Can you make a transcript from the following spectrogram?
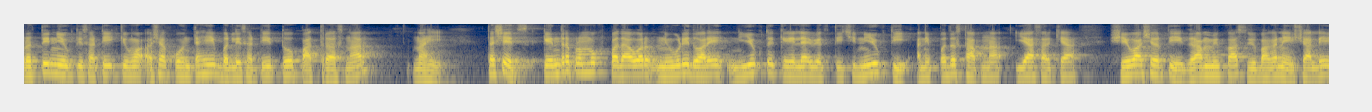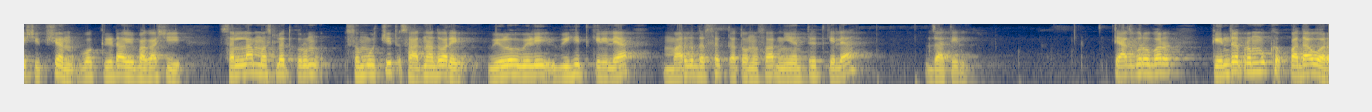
प्रतिनियुक्तीसाठी किंवा अशा कोणत्याही बदलीसाठी तो पात्र असणार नाही. तसेच केंद्रप्रमुख पदावर निवडीद्वारे नियुक्त केलेल्या व्यक्तीची नियुक्ती आणि पदस्थापना यासारख्या सेवा शर्ती ग्रामविकास विभागाने शालेय शिक्षण व क्रीडा विभागाशी सल्लामसलत करून समुचित साधनाद्वारे वेळोवेळी विहित केलेल्या मार्गदर्शक तत्वानुसार नियंत्रित केल्या जातील. त्याचबरोबर केंद्रप्रमुख पदावर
